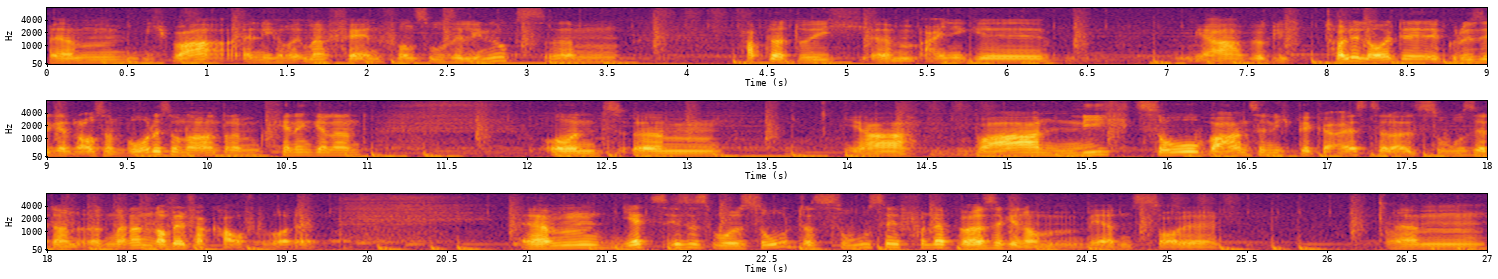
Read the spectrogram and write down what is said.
Ähm, ich war eigentlich auch immer Fan von SUSE Linux, ähm, habe dadurch ähm, einige ja, wirklich tolle Leute, Grüße gehen raus an Boris unter anderem, kennengelernt und ähm, ja, war nicht so wahnsinnig begeistert, als SUSE dann irgendwann an Nobel verkauft wurde. Ähm, jetzt ist es wohl so, dass SUSE von der Börse genommen werden soll. Ähm,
